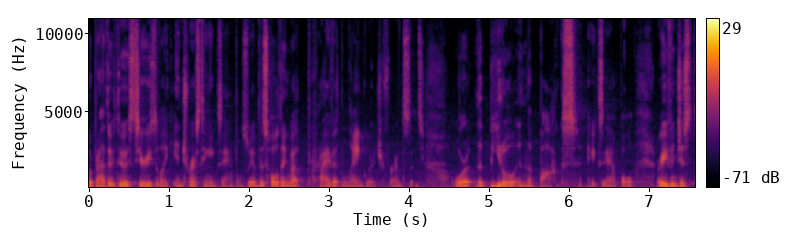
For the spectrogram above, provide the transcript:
but rather through a series of like interesting examples. We have this whole thing about private language, for instance, or the beetle in the box example, or even just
